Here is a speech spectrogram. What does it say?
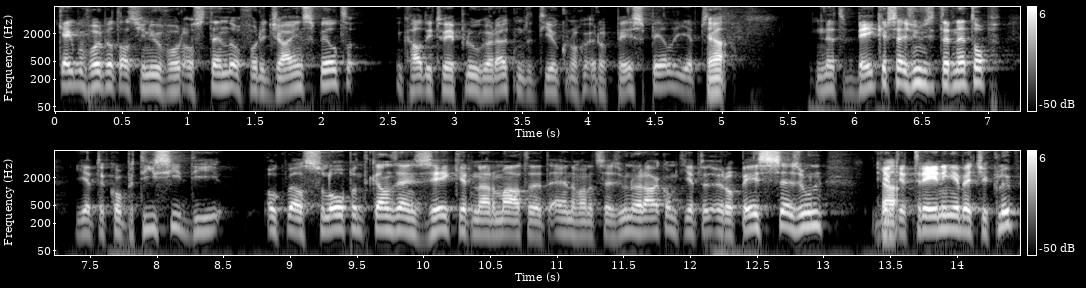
Kijk bijvoorbeeld als je nu voor Oostende of voor de Giants speelt. Ik haal die twee ploegen uit, omdat die ook nog Europees spelen. Je hebt ja. net bekerseizoen zit er net op. Je hebt de competitie die ook wel slopend kan zijn, zeker naarmate het einde van het seizoen eraan komt. Je hebt het Europese seizoen, je Ja. hebt je trainingen met je club.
